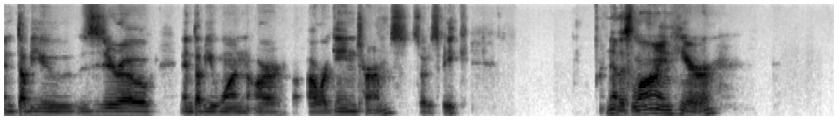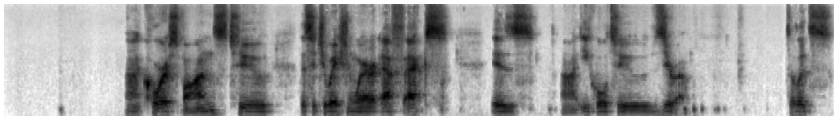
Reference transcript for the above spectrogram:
and W0 and W1 are our gain terms, so to speak. Now this line here uh, corresponds to the situation where fx is uh, equal to zero. So let's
